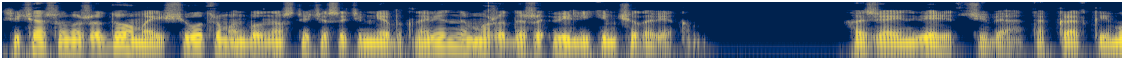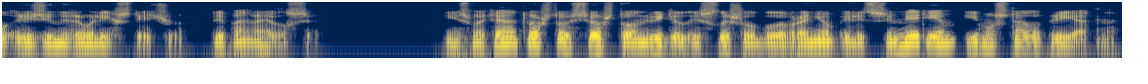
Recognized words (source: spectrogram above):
Сейчас он уже дома, а еще утром он был на встрече с этим необыкновенным, может, даже великим человеком. «Хозяин верит в тебя», — так кратко ему резюмировали их встречу. «Ты понравился». несмотря на то, что все, что он видел и слышал, было враньем и лицемерием, ему стало приятно.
